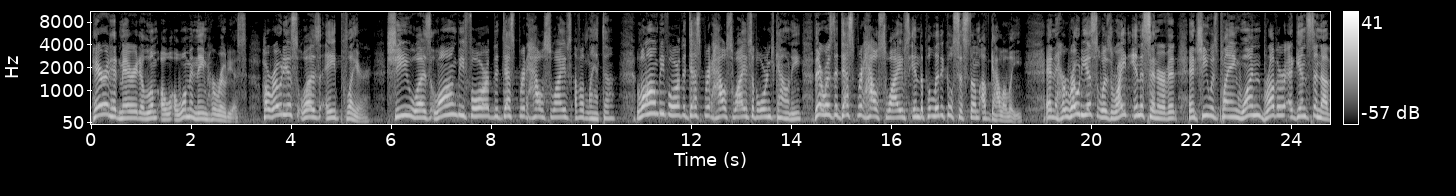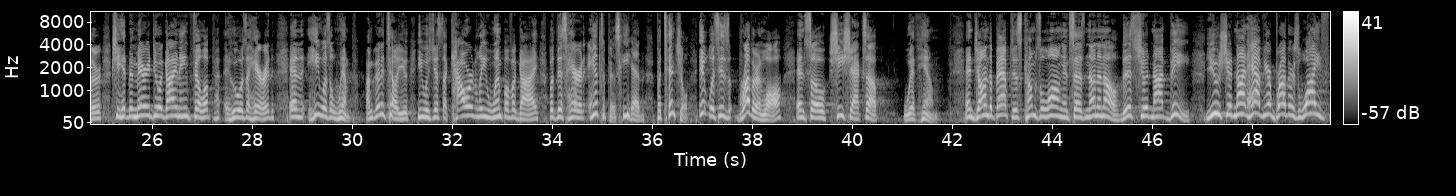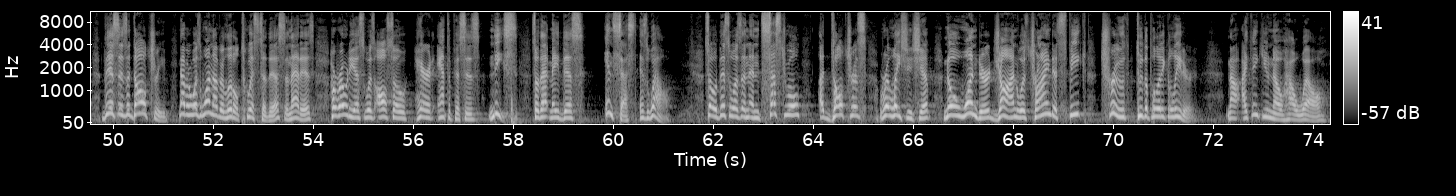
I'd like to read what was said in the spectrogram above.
Herod had married a, a, woman named Herodias. Herodias was a player. She was long before the desperate housewives of Atlanta, long before the desperate housewives of Orange County, there was the desperate housewives in the political system of Galilee. And Herodias was right in the center of it, and she was playing one brother against another. She had been married to a guy named Philip, who was a Herod, and he was a wimp. I'm going to tell you, he was just a cowardly wimp of a guy, but this Herod Antipas, he had potential. It was his brother in law, and so she shacks up with him. And John the Baptist comes along and says, No, no, no, this should not be. You should not have your brother's wife. This is adultery. Now, there was one other little twist to this, and that is Herodias was also Herod Antipas's niece. So that made this incest as well. So this was an ancestral, adulterous relationship. No wonder John was trying to speak truth to the political leader. Now, I think you know how well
